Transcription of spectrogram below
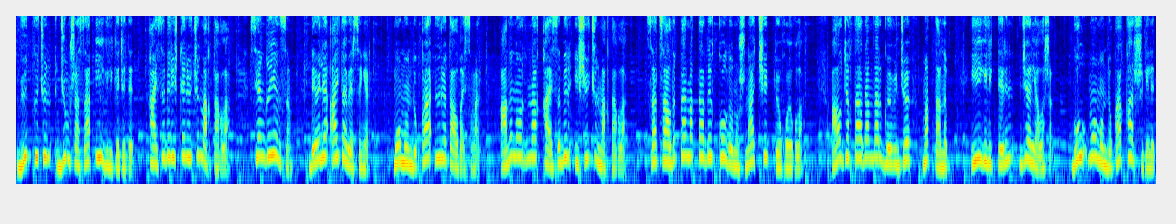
бүт күчүн жумшаса ийгиликке жетет. Кайсы бир иштери үчүн мактагыла? Сен кыйынсың деп эле айта берсеңер момундукка үйрөтө албайсыңар. Анын ордуна кайсы бир иши үчүн мактагыла? Социалдык тармактарды колдонушуна чектөө койгула ал жакта адамдар көбүнчө мактанып ийгиликтерин жарыялашат. Бул момундукка каршы келет.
